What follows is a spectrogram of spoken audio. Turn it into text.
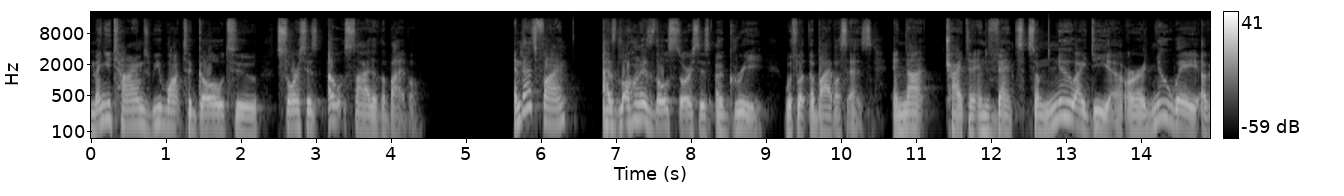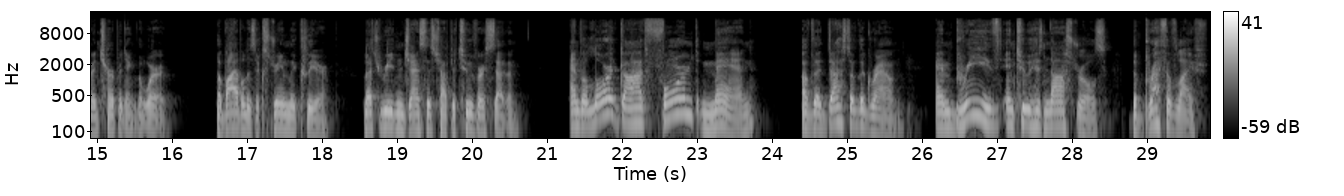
Many times we want to go to sources outside of the Bible. And that's fine, as long as those sources agree with what the Bible says and not try to invent some new idea or a new way of interpreting the Word. The Bible is extremely clear. Let's read in Genesis chapter 2, verse 7. And the Lord God formed man of the dust of the ground and breathed into his nostrils the breath of life,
